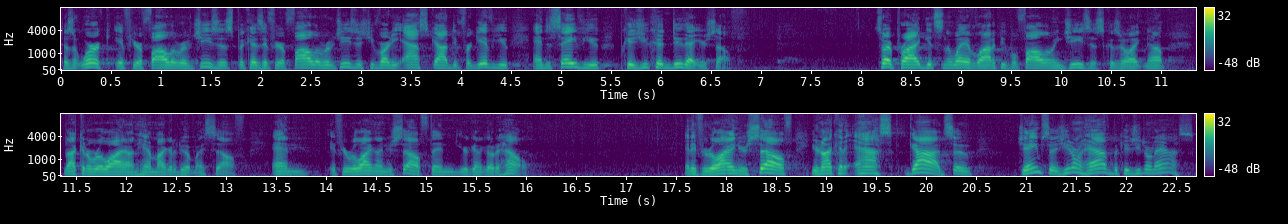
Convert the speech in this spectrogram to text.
doesn't work if you're a follower of Jesus because if you're a follower of Jesus, you've already asked God to forgive you and to save you because you couldn't do that yourself. That's why pride gets in the way of a lot of people following Jesus because they're like, nope, I'm not going to rely on him. I got to do it myself. And if you're relying on yourself, then you're going to go to hell. And if you rely on yourself, you're not going to ask God. So James says you don't have because you don't ask.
